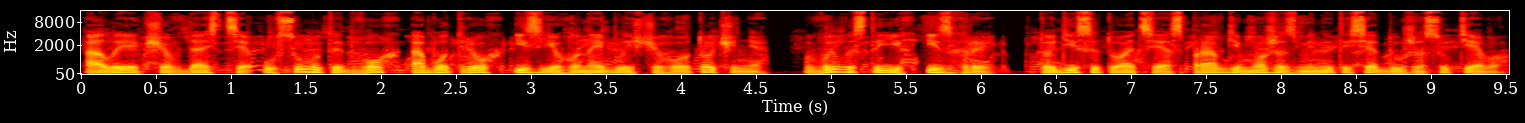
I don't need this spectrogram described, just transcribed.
Але якщо вдасться усунути двох або трьох із його найближчого оточення, вивести їх із гри, тоді ситуація справді може змінитися дуже суттєво.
